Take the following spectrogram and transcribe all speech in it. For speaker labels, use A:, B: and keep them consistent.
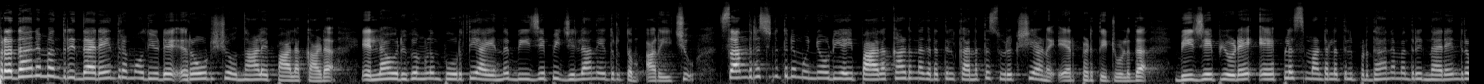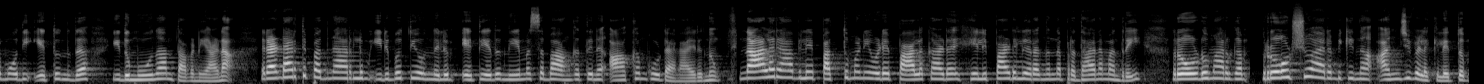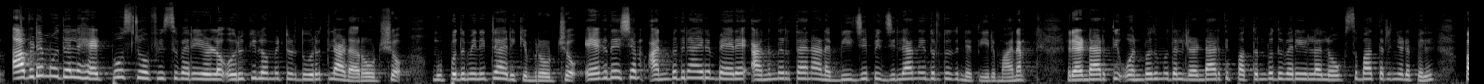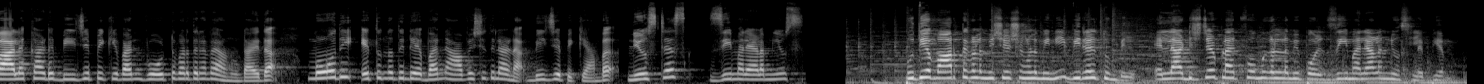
A: പ്രധാനമന്ത്രി നരേന്ദ്രമോദിയുടെ road show നാളെ പാലക്കാട്. എല്ലാ ഒരുക്കങ്ങളും പൂർത്തിയായെന്ന് ബി ജെ പി ജില്ലാ നേതൃത്വം അറിയിച്ചു. സന്ദർശനത്തിന് മുന്നോടിയായി പാലക്കാട് നഗരത്തിൽ കനത്ത സുരക്ഷയാണ് ഏർപ്പെടുത്തിയിട്ടുള്ളത്. ബി ജെ പിയുടെ എ പ്ലസ് മണ്ഡലത്തിൽ പ്രധാനമന്ത്രി നരേന്ദ്രമോദി എത്തുന്നത് ഇത് മൂന്നാം തവണയാണ്. രണ്ടായിരത്തി പതിനാറിലും ഇരുപത്തിയൊന്നിലും എത്തിയത് നിയമസഭാ അംഗത്തിന് ആക്കം കൂട്ടാനായിരുന്നു. നാളെ രാവിലെ പത്തു മണിയോടെ പാലക്കാട് ഹെലിപ്പാഡിൽ ഇറങ്ങുന്ന പ്രധാനമന്ത്രി റോഡുമാർഗം റോഡ് ഷോ ആരംഭിക്കുന്ന അഞ്ചു വിളക്കിലെത്തും. അവിടെ മുതൽ ഹെഡ് പോസ്റ്റ് ഓഫീസ് വരെയുള്ള ഒരു കിലോമീറ്റർ ദൂരത്തിലാണ് റോഡ് ഷോ. മുപ്പത് മിനിറ്റ് ആയിരിക്കും റോഡ് ഷോ. ഏകദേശം അൻപതിനായിരം പേരെ അണിനിർത്താനാണ് ബി ജെ പി ജില്ലാ നേതൃത്വത്തിന്റെ തീരുമാനം. രണ്ടായിരത്തി ഒൻപത് മുതൽ രണ്ടായിരത്തി പത്തൊൻപത് വരെയുള്ള ലോക്സഭാ തെരഞ്ഞെടുപ്പിൽ പാലക്കാട് ബി ജെ പിക്ക് വൻ വോട്ട് വർധനവാണ് ഉണ്ടായത്. മോദി എത്തുന്നതിന്റെ വൻ ആവശ്യത്തിലാണ് B J P camp. News desk C Malayalam news.
B: പുതിയ വാർത്തകളും വിശേഷങ്ങളും ഇനി വിരൽ തുമ്പിൽ. എല്ലാ ഡിജിറ്റൽ പ്ലാറ്റ്ഫോമുകളിലും ഇപ്പോൾ സി മലയാളം ന്യൂസ് ലഭ്യം.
